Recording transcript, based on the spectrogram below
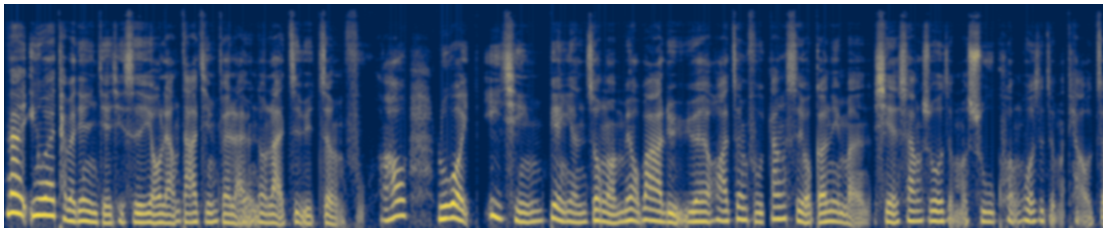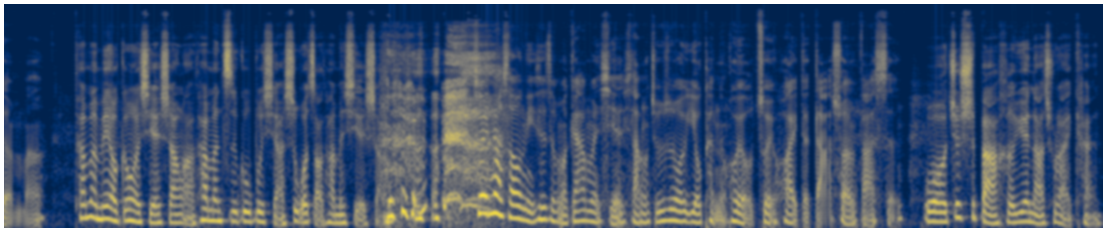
那因为台北电影节其实有两大经费来源都来自于政府，然后如果疫情变严重了，没有办法履约的话，政府当时有跟你们协商说怎么纾困或是怎么调整吗？他们没有跟我协商了，他们自顾不暇，是我找他们协商。所以那时候你是怎么跟他们协商？就是说有可能会有最坏的打算发生。我就是把合约拿出来看。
